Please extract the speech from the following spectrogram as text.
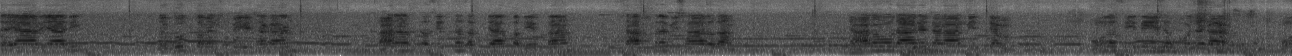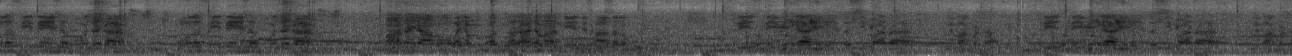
जयार्यादि, रघुत्तम सुपीठकान् नानस्त सिद्ध सत्यात्म तीर्थान् शास्त्र विशारदान् ज्ञानोदार्य चणान् नित्यम् मूलसीतेश पूजकान् मूलसीतेश पूजकान् मूलसीतेश पूजकान् मानयामो वयं बद्धराजमान्येति सादरम्। श्री श्री विद्याधिकृत श्रीपादः श्रीमान्मठ श्री श्री विद्याधिकृत श्रीपादः श्रीमान्मठ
